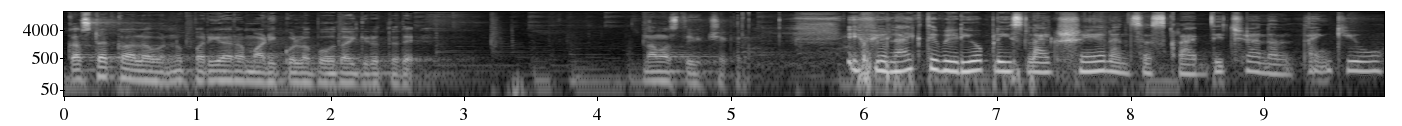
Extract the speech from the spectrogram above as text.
ಕಷ್ಟಕಾಲವನ್ನು ಪರಿಹಾರ ಮಾಡಿಕೊಳ್ಳಬಹುದಾಗಿರುತ್ತದೆ. ನಮಸ್ತೆ ವೀಕ್ಷಕರೇ. If you like the video please like share and subscribe the channel thank you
